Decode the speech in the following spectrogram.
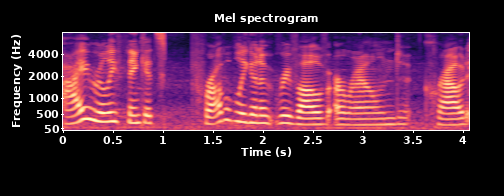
I really think it's probably going to revolve around crowd,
